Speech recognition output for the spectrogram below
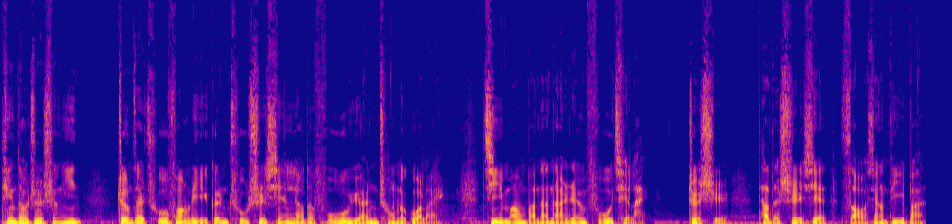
听到这声音，正在厨房里跟厨师闲聊的服务员冲了过来，急忙把那男人扶起来。这时，他的视线扫向地板，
